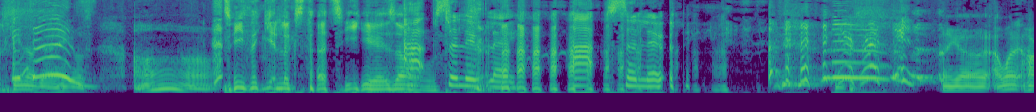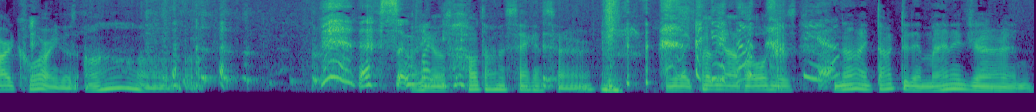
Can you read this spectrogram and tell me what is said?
He does. Oh. do you think it looks 30 years old? Absolutely. Absolutely. I go, I want it hardcore. And he goes, oh. That's so and funny. He goes, hold on a second, sir. and he like put me on hold. He goes, no, I talked to the manager, and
